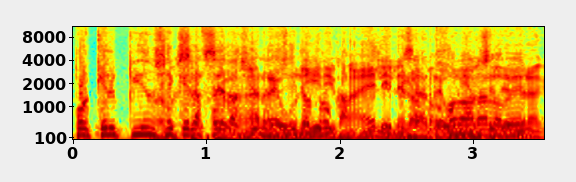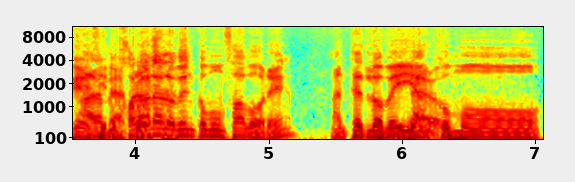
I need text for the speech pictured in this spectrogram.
porque él piense Bueno, que se- la se van a federación necesita reunir, otro cambio. Ismael, y en esa reunión ahora se lo ven- tendrán que a lo decir las mejor ahora lo cosas. ven como un favor, ¿eh? Antes lo veían Claro. como,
